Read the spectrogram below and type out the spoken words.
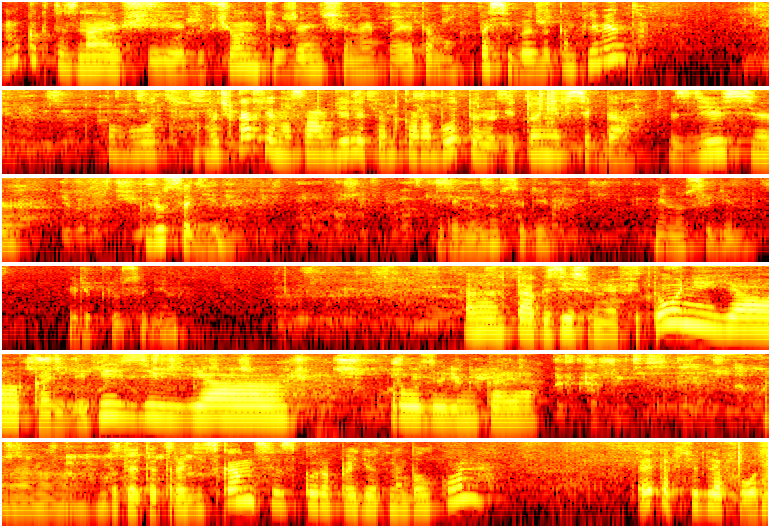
ну, как-то знающие девчонки, женщины, поэтому спасибо за комплимент. Вот. В очках я на самом деле только работаю, и то не всегда. Здесь э, плюс один. Или минус один. Минус один. Или плюс один. А, так, здесь у меня фитония, коллизия розовенькая. А, вот эта традисканция скоро пойдет на балкон. Это все для фото.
